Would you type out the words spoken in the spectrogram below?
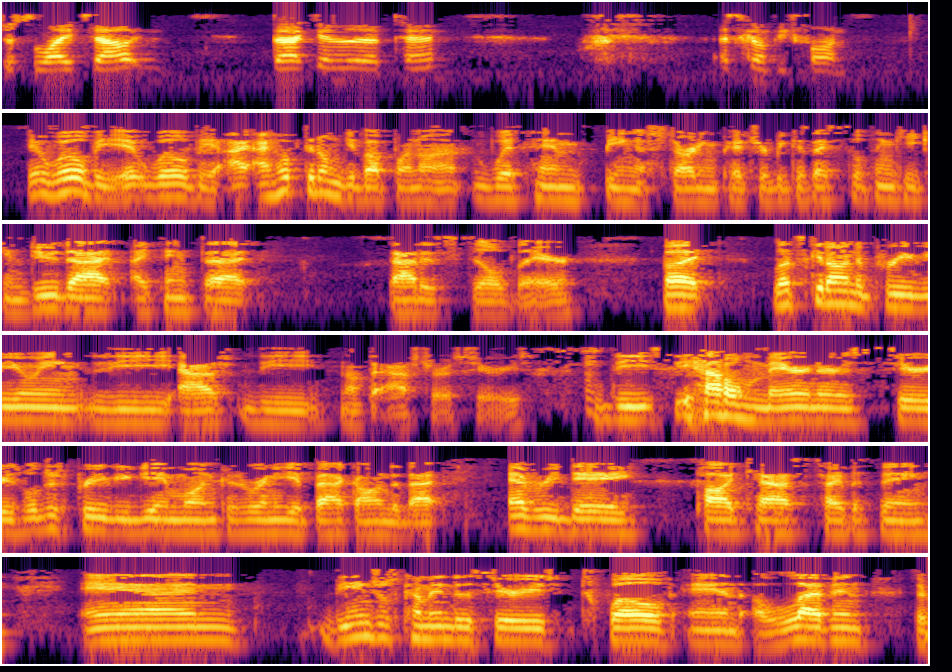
just lights out and back into the pen, that's gonna be fun. It will be. It will be. I, I hope they don't give up on on with him being a starting pitcher because I still think he can do that. I think that that is still there. But let's get on to previewing the the not the Astros series, the Seattle Mariners series. We'll just preview game one because we're going to get back onto that everyday podcast type of thing. And the Angels come into the series 12 and 11. The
